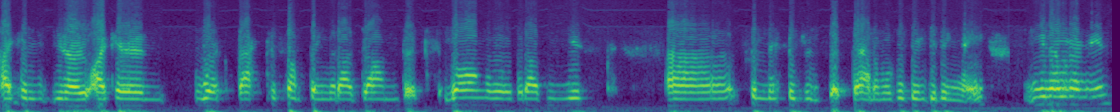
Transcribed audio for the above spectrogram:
I can, you know, I can work back to something that I've done that's wrong or that I've missed uh, some messages that the animals have been giving me. You know what I mean?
